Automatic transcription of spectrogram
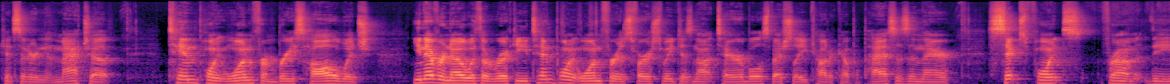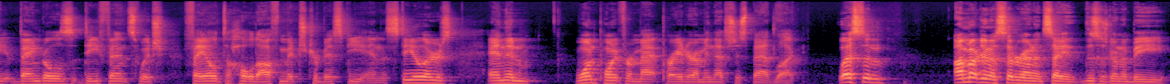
considering the matchup. 10.1 from Breece Hall, which you never know with a rookie. 10.1 for his first week is not terrible, especially he caught a couple passes in there. Six points from the Bengals defense, which failed to hold off Mitch Trubisky and the Steelers. And then one point from Matt Prater. I mean, that's just bad luck. Weston, I'm not going to sit around and say this is going to be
